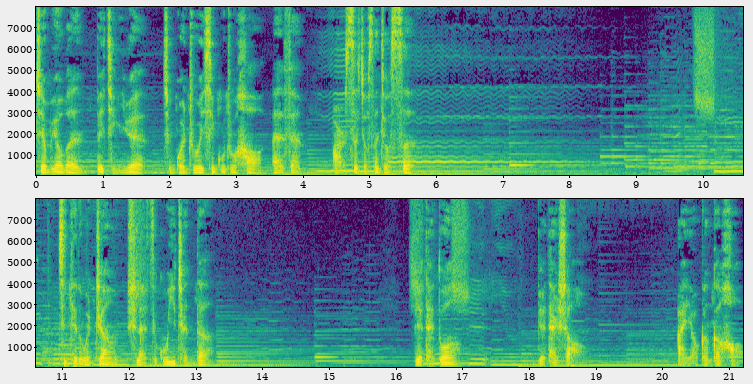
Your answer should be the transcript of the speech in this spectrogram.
节目原文、背景音乐，请关注微信公众号 FM 二四九三九四。今天的文章是来自顾一晨的，别太多，别太少，爱要刚刚好。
